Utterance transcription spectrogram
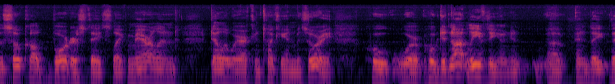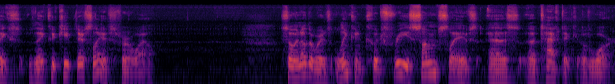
the so called border states like Maryland, Delaware, Kentucky, and Missouri, who were who did not leave the Union, uh, and they, they they could keep their slaves for a while. So, in other words, Lincoln could free some slaves as a tactic of war.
